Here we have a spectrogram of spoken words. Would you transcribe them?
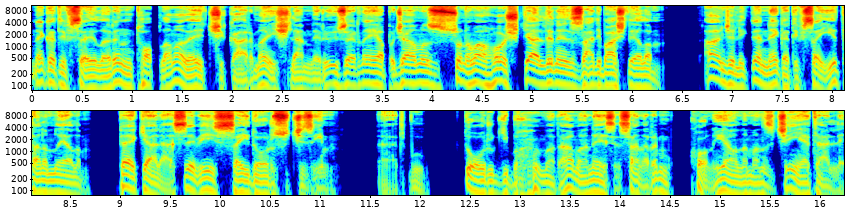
Negatif sayıların toplama ve çıkarma işlemleri üzerine yapacağımız sunuma hoş geldiniz. Hadi başlayalım. Öncelikle negatif sayıyı tanımlayalım. Pekala, size bir sayı doğrusu çizeyim. Evet, bu doğru gibi olmadı ama neyse sanırım konuyu anlamanız için yeterli.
